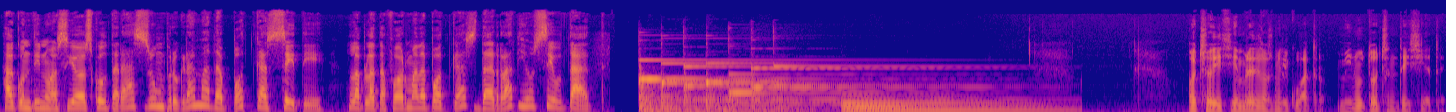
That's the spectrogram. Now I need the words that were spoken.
A continuació escoltaràs un programa de Podcast City, la plataforma de podcast de Ràdio Ciutat. ...8 de diciembre de 2004, minuto 87.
